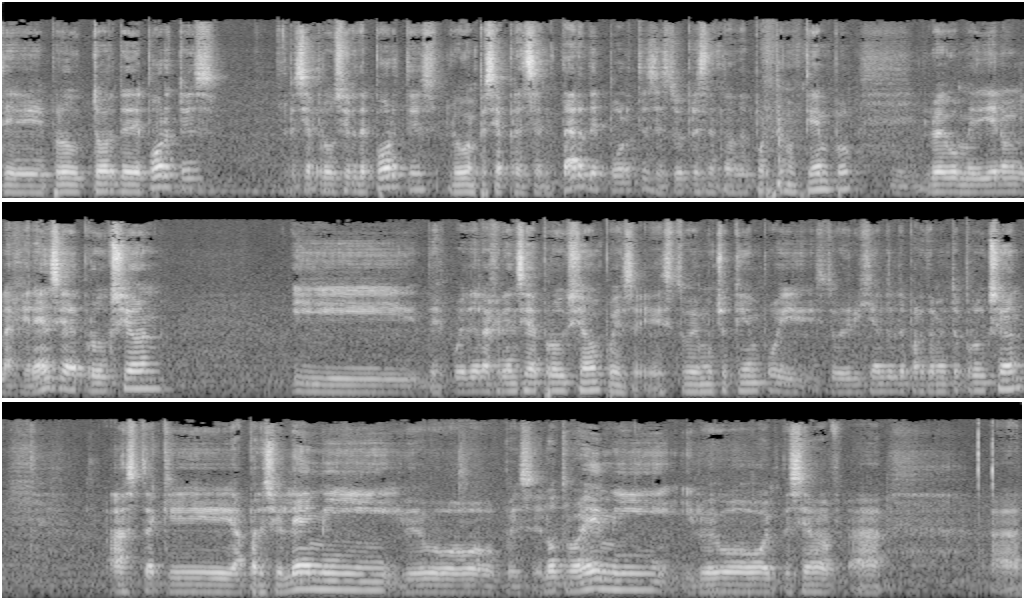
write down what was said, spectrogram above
de productor de deportes, empecé a producir deportes, luego empecé a presentar deportes, estuve presentando deportes un tiempo, luego me dieron la gerencia de producción y después de la gerencia de producción pues estuve mucho tiempo y estuve dirigiendo el departamento de producción hasta que apareció el EMI y luego pues el otro EMI y luego empecé a, a a,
